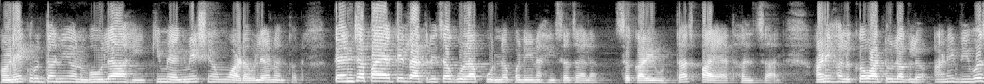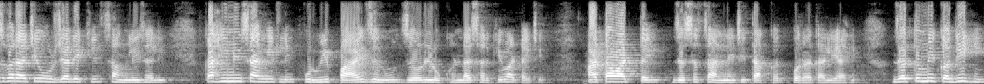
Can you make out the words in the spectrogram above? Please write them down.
अनेक वृद्धांनी अनुभवलं आहे की मॅग्नेशियम वाढवल्यानंतर त्यांच्या पायातील रात्रीचा गोळा पूर्णपणे नाहीसा झाला. सकाळी उठताच पायात हलचाल आणि हलकं वाटू लागलं आणि दिवसभराची ऊर्जा देखील चांगली झाली. काहींनी सांगितले पूर्वी पाय जणू जड लोखंडासारखे वाटायचे. आता वाटतंय जसं चालण्याची ताकद परत आली आहे. जर तुम्ही कधीही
